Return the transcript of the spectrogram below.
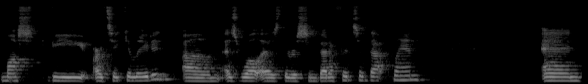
must be articulated um, as well as the risks and benefits of that plan. And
